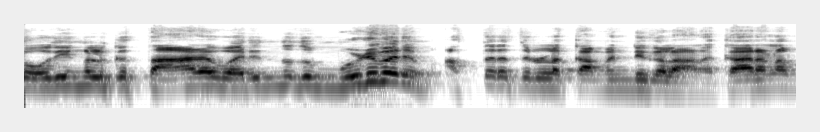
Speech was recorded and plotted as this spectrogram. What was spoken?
ചോദ്യങ്ങൾക്ക് താഴെ വരുന്നത് മുഴുവനും അത്തരത്തിലുള്ള കമന്റുകളാണ് കാരണം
